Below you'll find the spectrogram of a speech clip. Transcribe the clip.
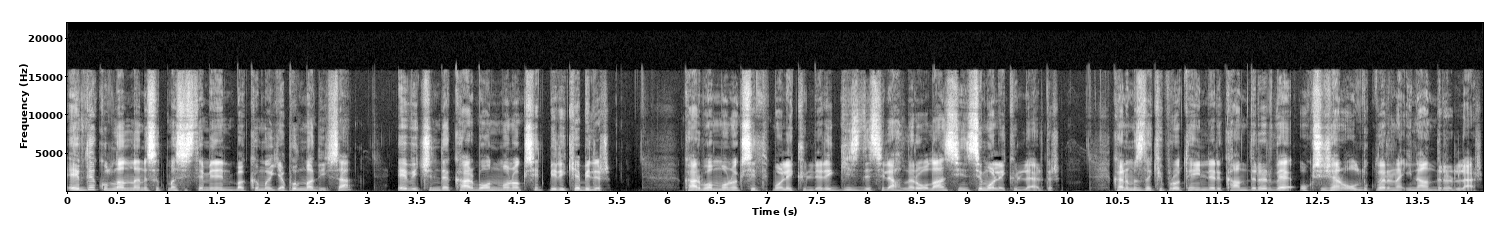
Evde kullanılan ısıtma sisteminin bakımı yapılmadıysa, ev içinde karbon monoksit birikebilir. Karbon monoksit molekülleri gizli silahları olan sinsi moleküllerdir. Kanımızdaki proteinleri kandırır ve oksijen olduklarına inandırırlar.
